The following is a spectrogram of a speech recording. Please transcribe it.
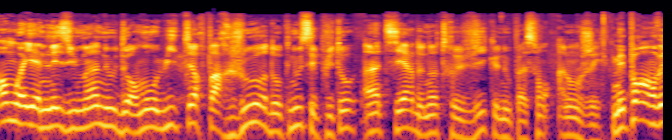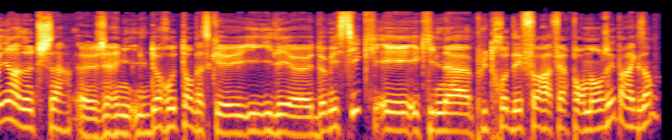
en moyenne les humains, nous dormons 8 heures par jour, donc nous c'est plutôt un tiers de notre vie que nous passons allongés. Mais pour en revenir à notre chat, euh, Jérémy, il dort autant parce qu'il il est euh, domestique et qu'il n'a plus trop d'efforts à faire pour manger, par exemple?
